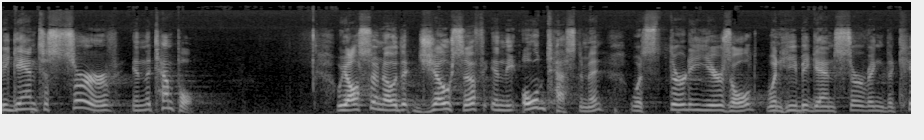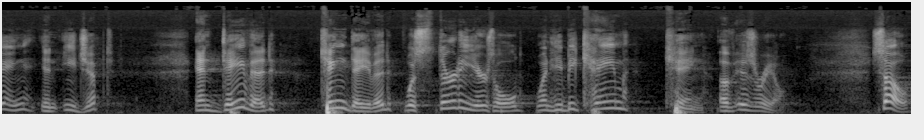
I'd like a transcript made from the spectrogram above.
began to serve in the temple. We also know that Joseph in the Old Testament was 30 years old when he began serving the king in Egypt. And David, King David, was 30 years old when he became king of Israel. So,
